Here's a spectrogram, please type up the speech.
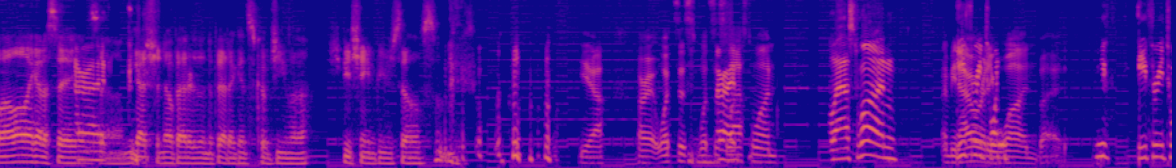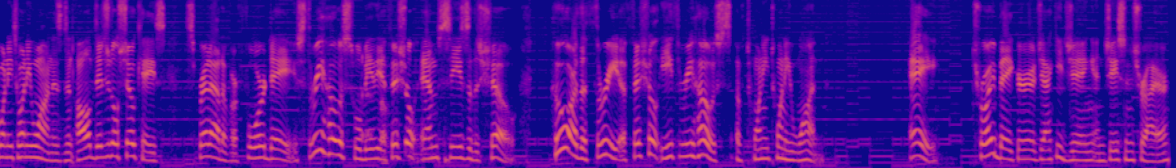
Well, all I gotta say All is right. um, you guys should know better than to bet against Kojima. You should be ashamed of yourselves. Yeah. All right. What's this? What's this All right. last one? Last one. I mean, I E3 already 20 won, but E3 2021 is an all-digital showcase spread out over four days. Three hosts will be the official MCs of the show. Who are the three official E3 hosts of 2021? A. Troy Baker, Jackie Jing, and Jason Schreier.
